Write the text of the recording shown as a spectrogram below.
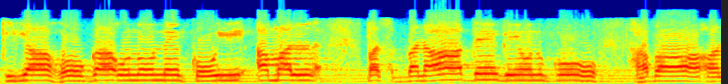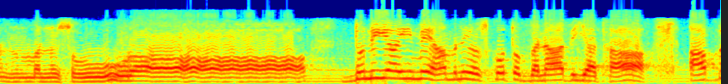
کیا ہوگا انہوں نے کوئی عمل۔ پس بنا دیں گے ان کو ہبا ان منصورا۔ دنیا ہی میں ہم نے اس کو تو بنا دیا تھا۔ اب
